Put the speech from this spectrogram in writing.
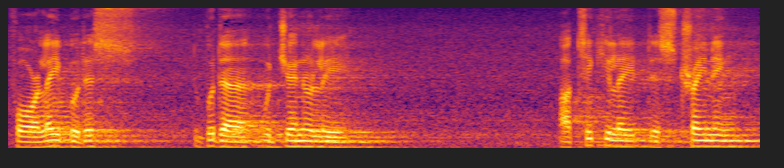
For lay Buddhists, the Buddha would generally articulate this training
